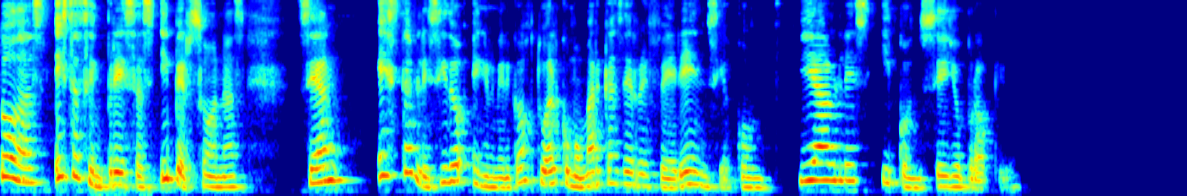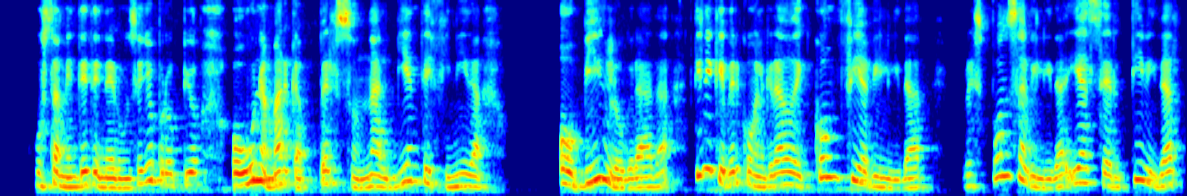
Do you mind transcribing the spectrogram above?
Todas estas empresas y personas se han establecido en el mercado actual como marcas de referencia, confiables y con sello propio. Justamente tener un sello propio o una marca personal bien definida o bien lograda tiene que ver con el grado de confiabilidad, responsabilidad y asertividad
